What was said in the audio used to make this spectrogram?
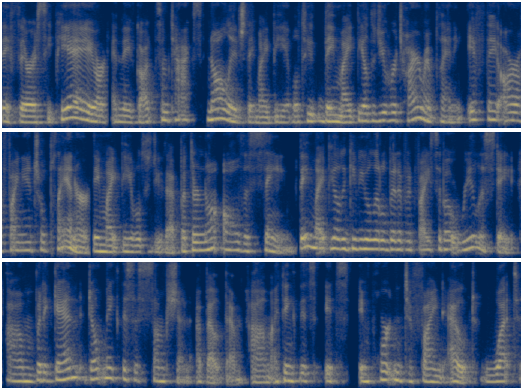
if they're a CPA or and they've got some tax knowledge, they might be able to they might be able to do retirement planning. If they are a financial planner, they might be able to do that, but they're not all the same. They might be able to give you a little bit of advice about real estate. Um, but again, don't make this assumption about them. Um, I think it's it's important to find out what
